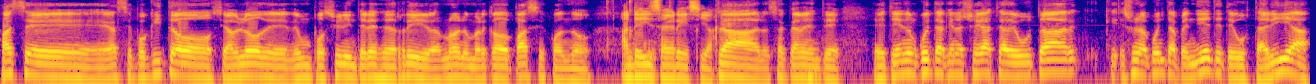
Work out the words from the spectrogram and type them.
Hace, hace poquito se habló de, de un posible interés de River, ¿no? En un mercado de pases cuando... Antes de irse a Grecia. Claro, exactamente. Eh, teniendo en cuenta que no llegaste a debutar, que es una cuenta pendiente, ¿te gustaría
